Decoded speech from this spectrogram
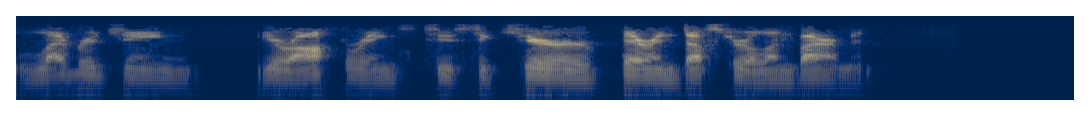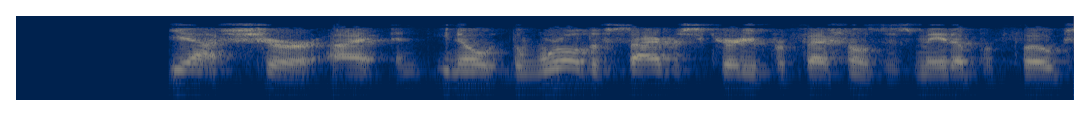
leveraging your offerings to secure their industrial environment? Yeah, sure. You know the world of cybersecurity professionals is made up of folks.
